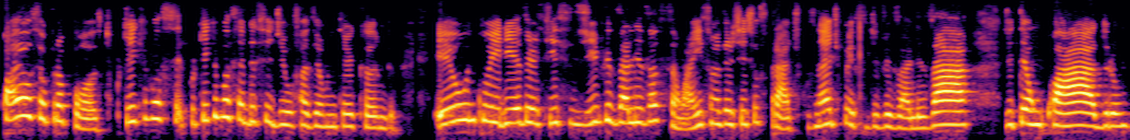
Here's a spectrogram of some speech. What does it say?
qual é o seu propósito, por que, que, você, por que, que você decidiu fazer um intercâmbio? Eu incluiria exercícios de visualização. Aí são exercícios práticos, né? Tipo isso, de visualizar, de ter um quadro,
